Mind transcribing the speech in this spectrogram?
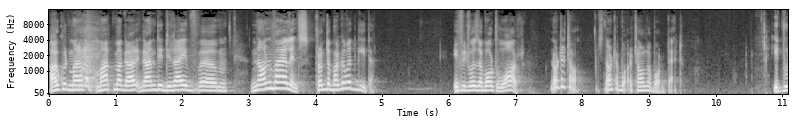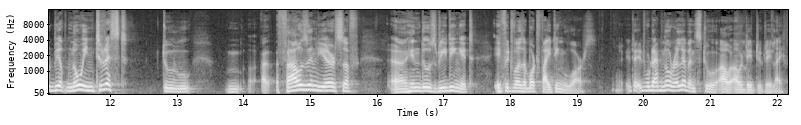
How could Mahatma Gandhi derive um, non-violence from the Bhagavad Gita? If it was about war, not at all. It's not about, at all about that. It would be of no interest to mm, a thousand years of uh, Hindus reading it if it was about fighting wars. It, it would have no relevance to our day to day life.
